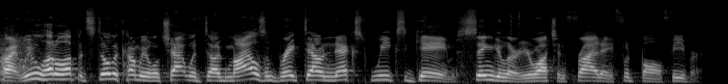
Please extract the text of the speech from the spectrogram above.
All right, we will huddle up, but still to come, we will chat with Doug Miles and break down next week's game. Singular, you're watching Friday Football Fever.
